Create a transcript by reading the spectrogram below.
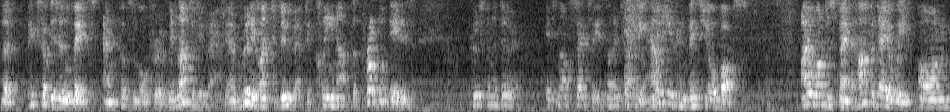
that picks up these little bits and puts them all through? We'd love to do that. I'd really like to do that, to clean up. The problem is, Who's going to do it? It's not sexy, it's not exciting. How do you convince your boss? I want to spend half a day a week on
